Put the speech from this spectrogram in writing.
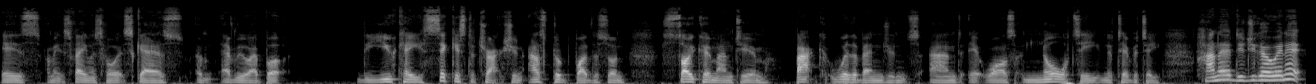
is, I mean, it's famous for it scares um, everywhere, but the UK's sickest attraction, as dubbed by the Sun, Psychomantium, back with a vengeance, and it was Naughty Nativity. Hannah, did you go in it?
